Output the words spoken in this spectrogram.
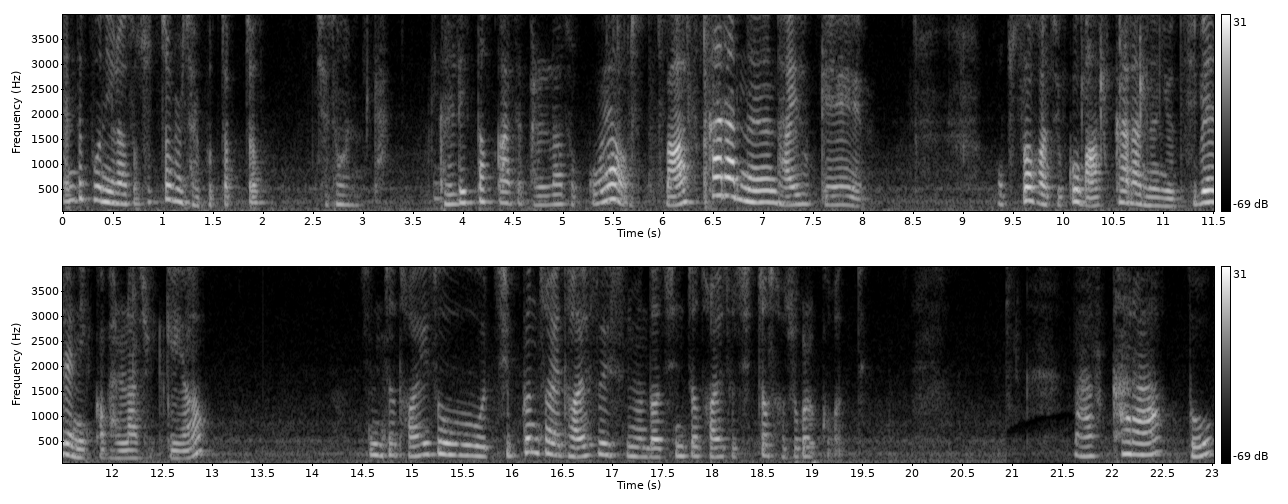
핸드폰이라서 초점을 잘 못 잡죠? 죄송합니다. 글리터까지 발라줬고요. 마스카라는 다이소께 없어가지고 마스카라는 요 지베르니 거 발라줄게요. 진짜 다이소 집 근처에 다이소 있으면 나 진짜 다이소 진짜 자주 갈 것 같아. 마스카라도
